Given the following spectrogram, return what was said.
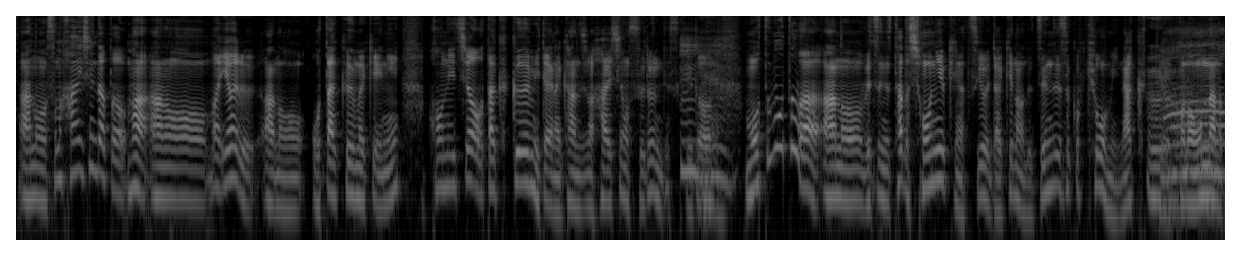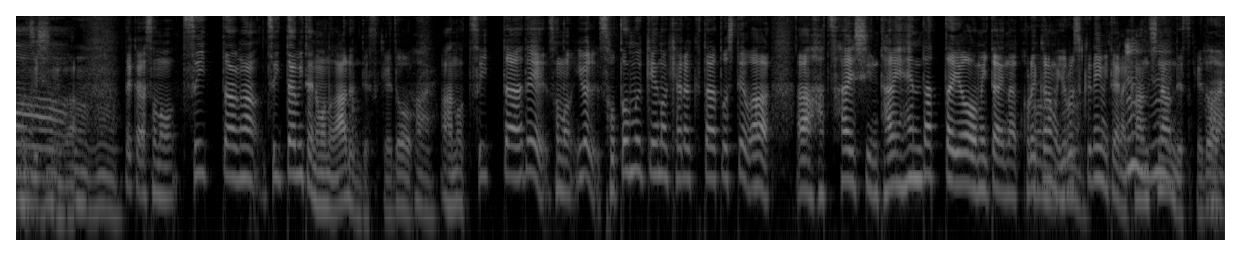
あのその配信だと、まああのまあ、いわゆるあのオタク向けに「こんにちはオタクくん」みたいな感じの配信をするんですけどもともとはあの別にただ承認欲求が強いだけなので全然そこ興味なくて、うんこの女の子自身は。うんうんだからそのツイッターがツイッターみたいなものがあるんですけど、はい。あのツイッターでそのいわゆる外向けのキャラクターとしてはあ初配信大変だったよみたいなこれからもよろしくねみたいな感じなんですけど、はい。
